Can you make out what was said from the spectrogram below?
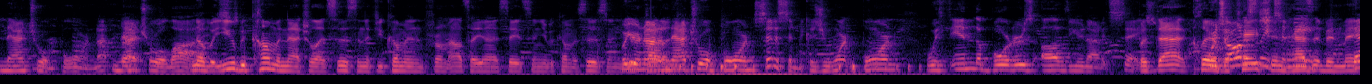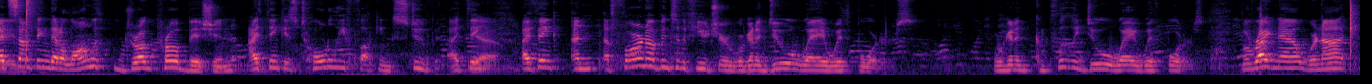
natural born, not naturalized. No, but you become a naturalized citizen if you come in from outside the United States and you become a citizen. But you're not a natural born citizen because you weren't born within the borders of the United States. But that Which honestly, clarification to me, hasn't been made. That's something that, along with drug prohibition, I think is totally fucking stupid. I think, Yeah. I think, an, far enough into the future, we're going to do away with borders. We're going to completely do away with borders. But right now, we're not.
